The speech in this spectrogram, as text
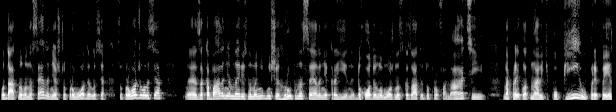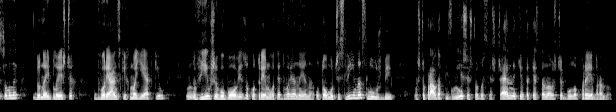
податного населення, що проводилося, супроводжувалося е, закабаленням найрізноманітніших груп населення країни. Доходило, можна сказати, до профанації. Наприклад, навіть попів приписували до найближчих дворянських маєтків, ввівши в обов'язок утримувати дворянина, у тому числі і на службі. Щоправда, пізніше щодо священників таке становище було прибрано.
